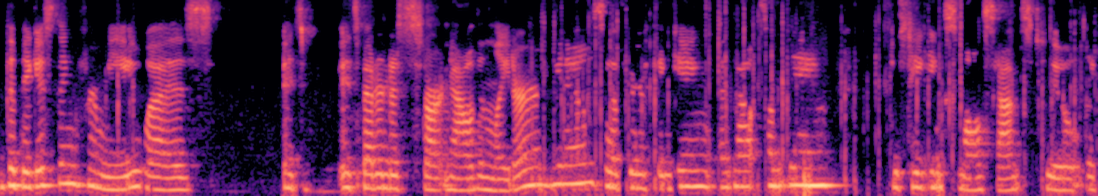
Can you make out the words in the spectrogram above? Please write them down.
the biggest thing for me was it's it's better to start now than later, you know? So if you're thinking about something, just taking small steps to like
